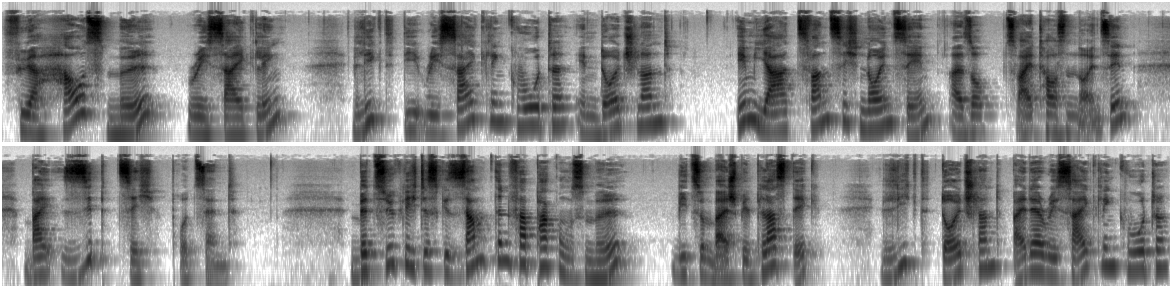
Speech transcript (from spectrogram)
Für Hausmüll Recycling liegt die Recyclingquote in Deutschland im Jahr 2019, also 2019, bei 70 Prozent. Bezüglich des gesamten Verpackungsmüll, wie zum Beispiel Plastik, liegt Deutschland bei der Recyclingquote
